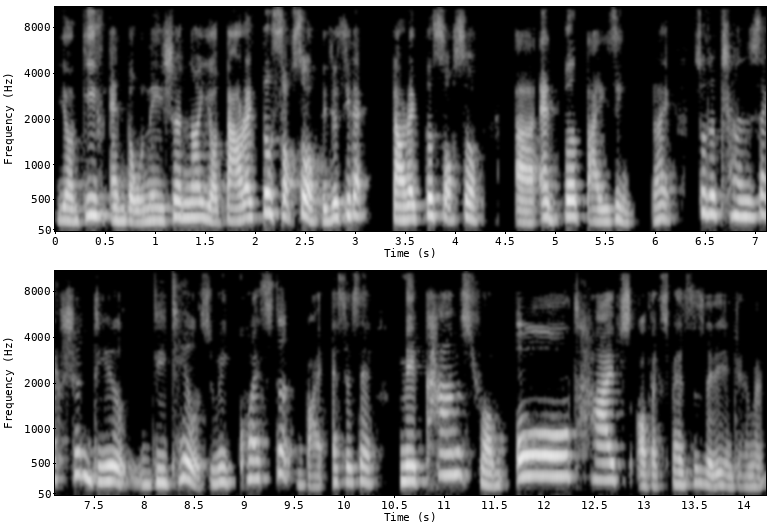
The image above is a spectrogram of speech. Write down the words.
your gift and donation lah, your director's also, did you see that? Director's also, uh, advertising, right? So the transaction deal details requested by SSM may comes from all types of expenses, ladies and gentlemen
